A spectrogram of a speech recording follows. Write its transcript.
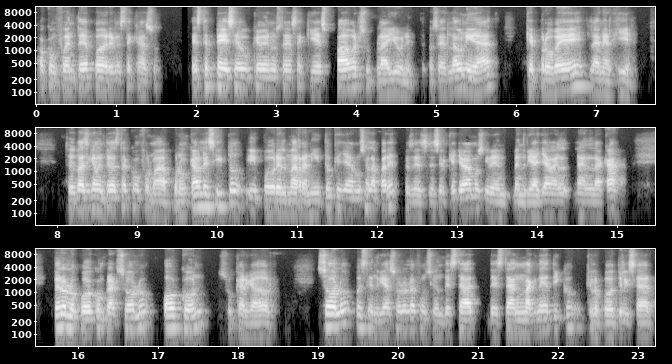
o con fuente de poder en este caso. Este PSU que ven ustedes aquí es Power Supply Unit, o sea, es la unidad que provee la energía. Entonces, básicamente va a estar conformada por un cablecito y por el marranito que llevamos a la pared, pues ese es el que llevamos y vendría ya en la, caja. Pero lo puedo comprar solo o con su cargador. Solo, pues tendría solo la función de stand, de stand magnético, que lo puedo utilizar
